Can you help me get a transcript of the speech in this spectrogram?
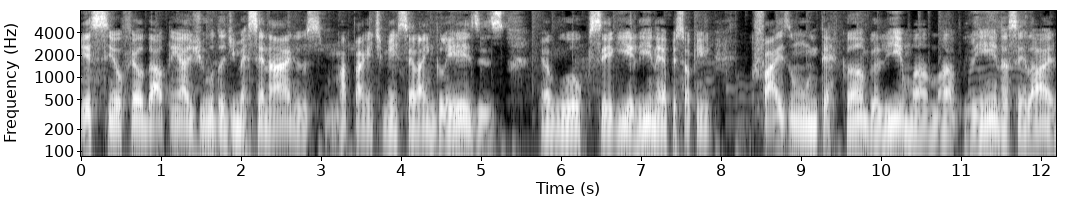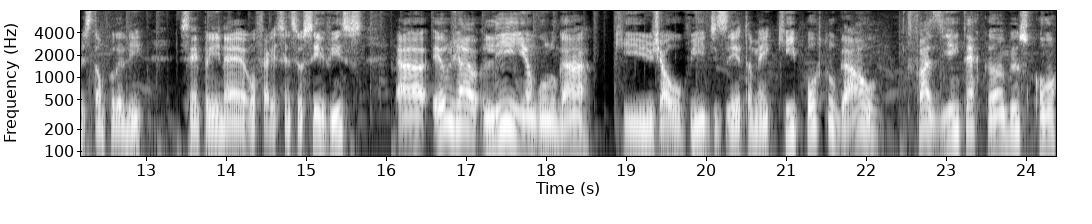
esse senhor feudal tem ajuda de mercenários, aparentemente, sei lá, ingleses, é o que seria ali, né? Pessoal que faz um intercâmbio ali, uma, uma venda, sei lá, eles estão por ali, sempre, né, oferecendo seus serviços. Uh, eu já li em algum lugar que já ouvi dizer também que Portugal fazia intercâmbios com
